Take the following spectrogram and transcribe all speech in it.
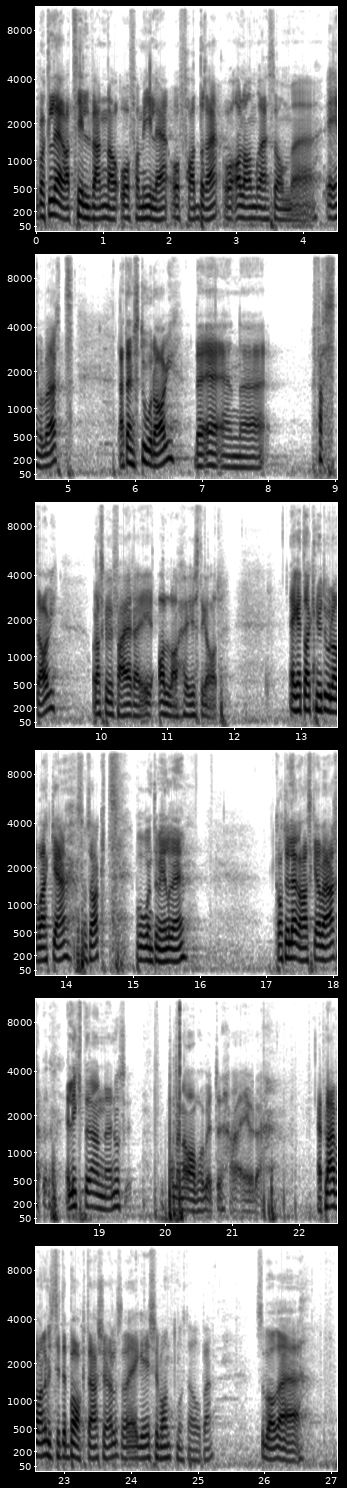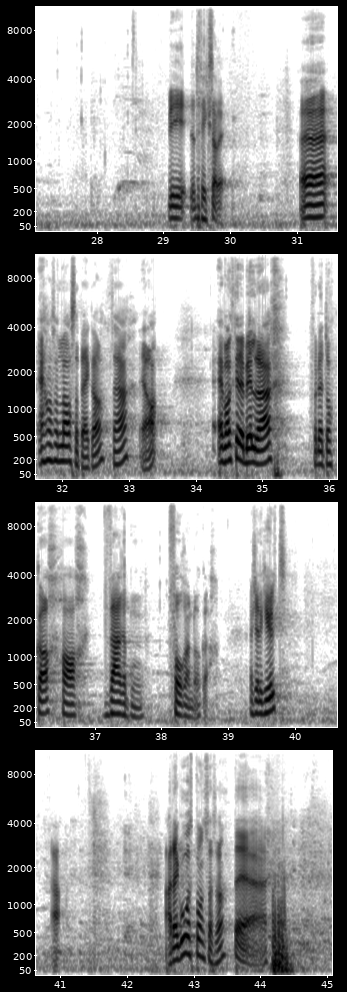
Og gratulerer til venner og familie og faddere og alle andre som eh, er involvert. Dette er en stor dag. Det er en eh, festdag, og den skal vi feire i aller høyeste grad. Jeg heter Knut Olav Brekke, som sagt. Broren til Mildrid. Gratulerer, har jeg skrevet her. Jeg likte den Nå faller den av. vet du. Her er jo det. Jeg pleier vanligvis å sitte bak der sjøl, så jeg er ikke vant å stå her oppe. Så bare vi, Dette fikser vi. Uh, jeg har en sånn laserpeker. Se her. Ja. Jeg valgte det bildet der fordi dere har verden foran dere. Er ikke det kult? Ja. ja det er god respons, altså. Det,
